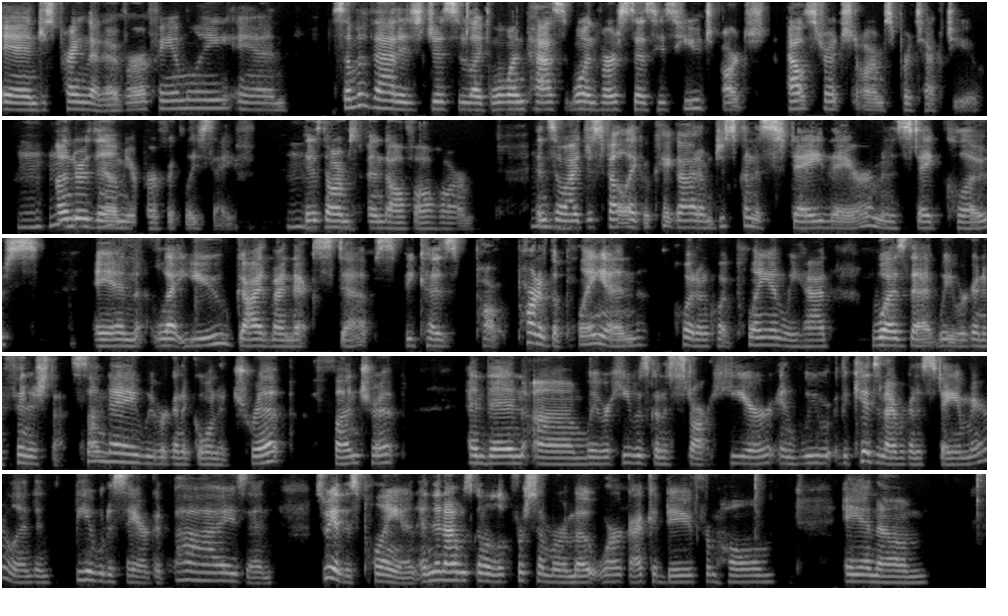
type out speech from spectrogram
and just praying that over our family. And some of that is just like one past one verse says, "His huge arch outstretched arms protect you. Mm-hmm. Under them, mm-hmm. you're perfectly safe. His mm-hmm. arms fend off all harm." And so mm-hmm. I just felt like, okay, God, I'm just going to stay there. I'm going to stay close and let you guide my next steps because part part of the plan quote unquote plan we had was that we were going to finish that Sunday. We were going to go on a trip, fun trip. And then um, we were, he was going to start here and we were, the kids and I were going to stay in Maryland and be able to say our goodbyes. And so we had this plan. And then I was going to look for some remote work I could do from home and um,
